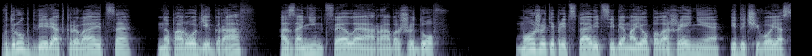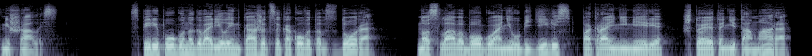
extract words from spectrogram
Вдруг дверь открывается, на пороге граф, а за ним целая орава жидов. Можете представить себе мое положение и до чего я смешалась. С перепугу наговорила им, кажется, какого-то вздора, но, слава богу, они убедились, по крайней мере, что это не Тамара,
